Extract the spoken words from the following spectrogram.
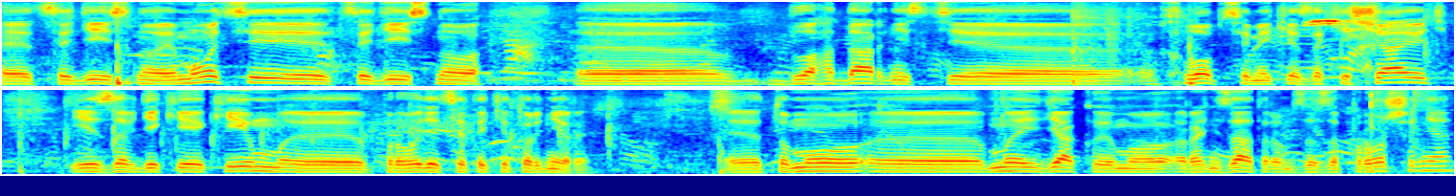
е, це дійсно емоції, це дійсно е, благодарність е, хлопцям, які захищають, і завдяки яким проводяться такі турніри. Тому ми дякуємо організаторам за запрошення.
